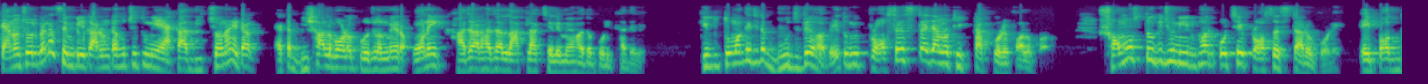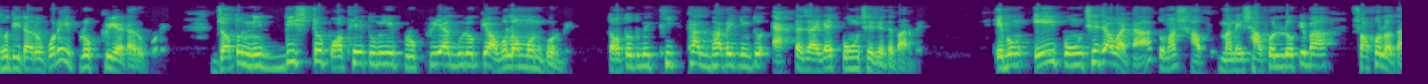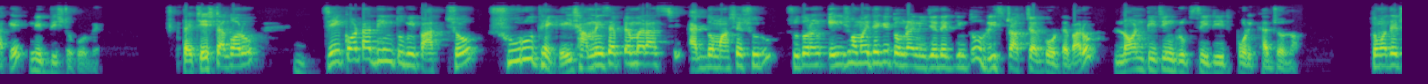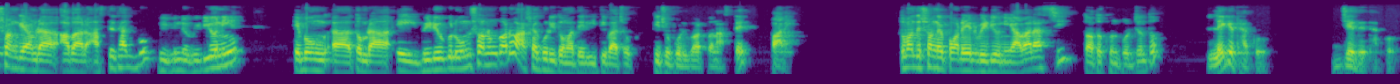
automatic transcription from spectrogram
কেন চলবে না? সিম্পল কারণটা হচ্ছে তুমি একা দিচ্ছ না। এটা একটা বিশাল বড় প্রজন্মের অনেক হাজার হাজার লাখ লাখ ছেলে মেয়ে হয়তো পরীক্ষা দেবে। কিন্তু তোমাকে যেটা বুঝতে হবে, তুমি প্রসেসটা যেন ঠিকঠাক করে ফলো করো। সমস্ত কিছু নির্ভর করছে প্রসেসটার উপরে, এই পদ্ধতিটার উপরে, এই প্রক্রিয়াটার উপরে। যত নির্দিষ্ট পথে তুমি এই প্রক্রিয়াগুলোকে অবলম্বন করবে, তত তুমি ঠিকঠাক ভাবে কিন্তু একটা জায়গায় পৌঁছে যেতে পারবে। এবং এই পৌঁছে যাওয়াটা তোমার মানে সাফল্যকে বা সফলতাকে নির্দিষ্ট করবে। তাই চেষ্টা করো। যে কটা দিন তুমি পাচ্ছ, শুরু থেকেই, সামনেই সেপ্টেম্বর আসছে, একদম মাসের শুরু, সুতরাং এই সময় থেকে তোমরা নিজেদের কিন্তু রিস্ট্রাকচার করতে পারো নন টিচিং গ্রুপ সিটির পরীক্ষার জন্য। তোমাদের সঙ্গে আমরা আবার আসতে থাকব বিভিন্ন ভিডিও নিয়ে এবং তোমরা এই ভিডিওগুলো অনুসরণ করো। আশা করি তোমাদের ইতিবাচক কিছু পরিবর্তন আসতে পারে। তোমাদের সঙ্গে পরের ভিডিও নিয়ে আবার আসছি। ততক্ষণ পর্যন্ত লেগে থাকো, জেদে থাকো।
